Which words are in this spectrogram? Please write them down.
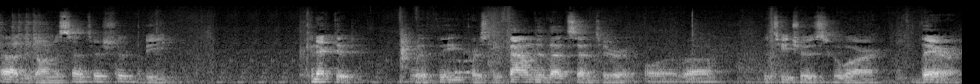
at the Dharma Center should be connected with the person who founded that center or uh, the teachers who are there.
